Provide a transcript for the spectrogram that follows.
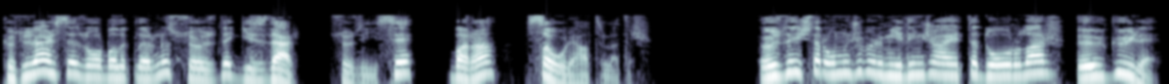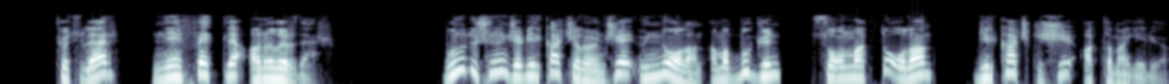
Kötülerse zorbalıklarını sözde gizler sözü ise bana Saul'i hatırlatır. Özdeyişler 10. bölüm 7. ayette doğrular övgüyle, kötüler nefretle anılır der. Bunu düşününce birkaç yıl önce ünlü olan ama bugün solmakta olan birkaç kişi aklıma geliyor.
